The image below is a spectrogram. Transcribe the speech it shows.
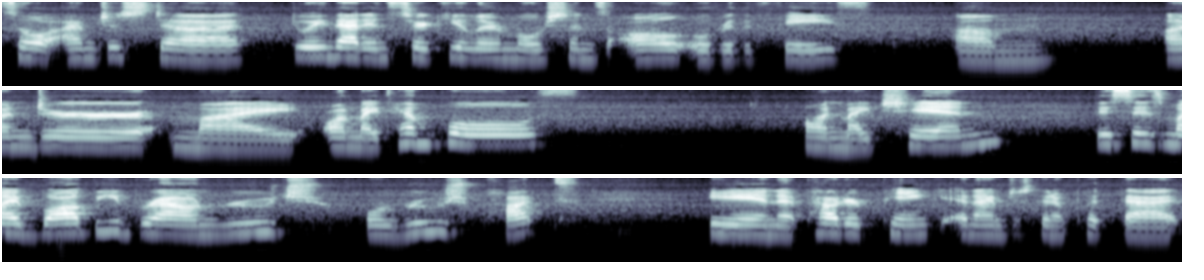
So I'm just uh, doing that in circular motions all over the face, um, under my, on my temples, on my chin. This is my Bobbi Brown Rouge or Rouge Pot in powder pink and I'm just going to put that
